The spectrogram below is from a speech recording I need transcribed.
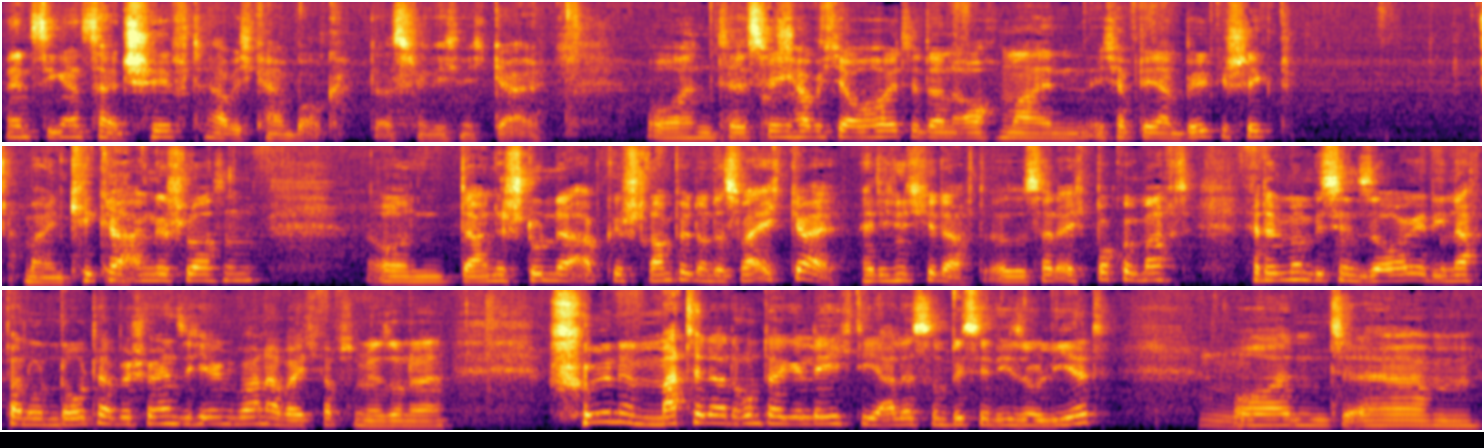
wenn es die ganze Zeit schifft, habe ich keinen Bock. Das finde ich nicht geil. Und ja, deswegen habe ich ja heute dann auch mein, ich habe dir ja ein Bild geschickt, meinen Kicker ja. angeschlossen und da eine Stunde abgestrampelt und das war echt geil. Hätte ich nicht gedacht. Also es hat echt Bock gemacht. Ich hatte immer ein bisschen Sorge, die Nachbarn unten drunter beschweren sich irgendwann, aber ich habe mir so eine schöne Matte darunter gelegt, die alles so ein bisschen isoliert. Mhm. Und ähm,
